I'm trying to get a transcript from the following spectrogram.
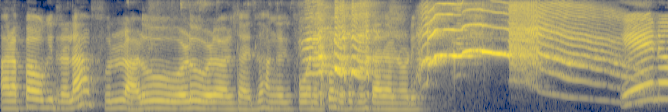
ಅವರಪ್ಪ ಹೋಗಿದ್ರಲ್ಲ ಫುಲ್ ಅಳು ಅಳು ಅಳು ಅಳ್ತಾ ಇದ್ಲು. ಹಾಗಾಗಿ ಫೋನ್ ಇಟ್ಕೊಂಡು ರೊಟ್ಟಿ ತಿಂತಾ ಇದ್ದಾಳೆ ನೋಡಿ. ಏನು?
